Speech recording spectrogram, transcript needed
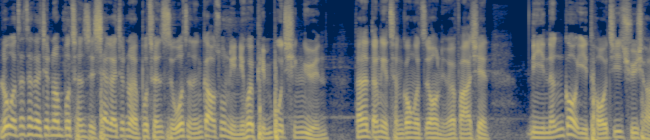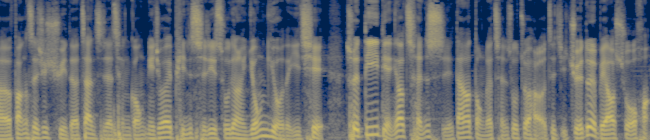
如果在这个阶段不诚实，下个阶段也不诚实，我只能告诉你，你会平步青云。但是等你成功了之后，你会发现，你能够以投机取巧的方式去取得暂时的成功，你就会凭实力输掉你拥有的一切。所以第一点要诚实，但要懂得陈述最好的自己，绝对不要说谎。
